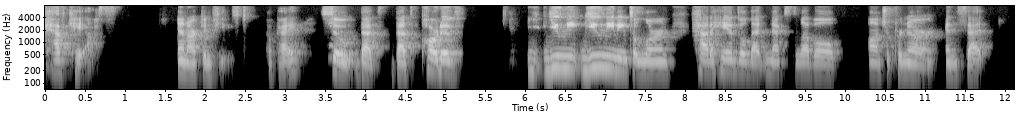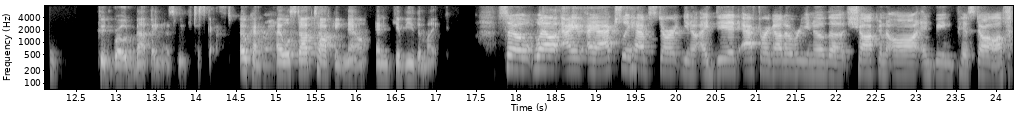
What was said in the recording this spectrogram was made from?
have chaos and are confused. Okay. So that's that's part of you need you needing to learn how to handle that next level entrepreneur and set good road mapping as we've discussed okay right. i will stop talking now and give you the mic so well I, I actually have start you know i did after i got over you know the shock and awe and being pissed off.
